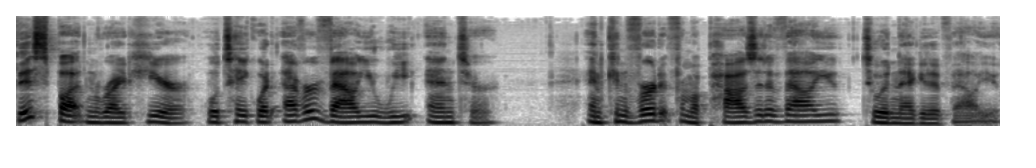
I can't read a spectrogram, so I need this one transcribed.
This button right here will take whatever value we enter and convert it from a positive value to a negative value.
